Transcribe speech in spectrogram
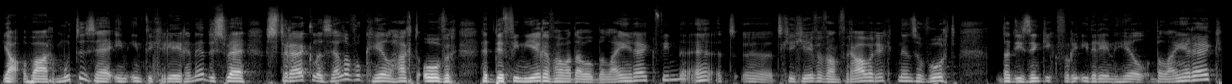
ja, waar moeten zij in integreren? Hè? Dus wij struikelen zelf ook heel hard over het definiëren van wat dat we belangrijk vinden, hè? Het, uh, het gegeven van vrouwenrechten enzovoort. Dat is denk ik voor iedereen heel belangrijk.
